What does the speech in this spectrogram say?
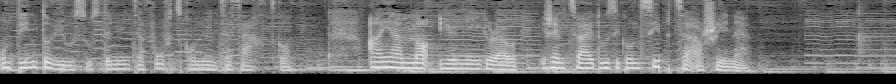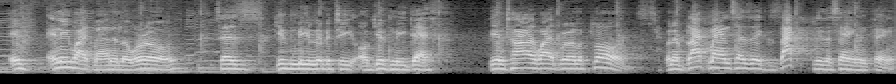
und Interviews aus den 1950er und 1960er. I Am Not Your Negro ist im 2017 erschienen. If any white man in the world says, give me liberty or give me death, the entire white world applauds. When a black man says exactly the same thing,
